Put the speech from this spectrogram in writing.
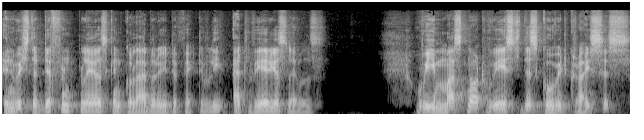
in which the different players can collaborate effectively at various levels. We must not waste this COVID crisis.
